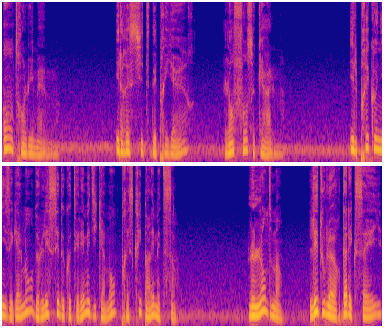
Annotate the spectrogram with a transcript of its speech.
entre en lui-même. Il récite des prières, l'enfant se calme. Il préconise également de laisser de côté les médicaments prescrits par les médecins. Le lendemain, les douleurs d'Alexei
